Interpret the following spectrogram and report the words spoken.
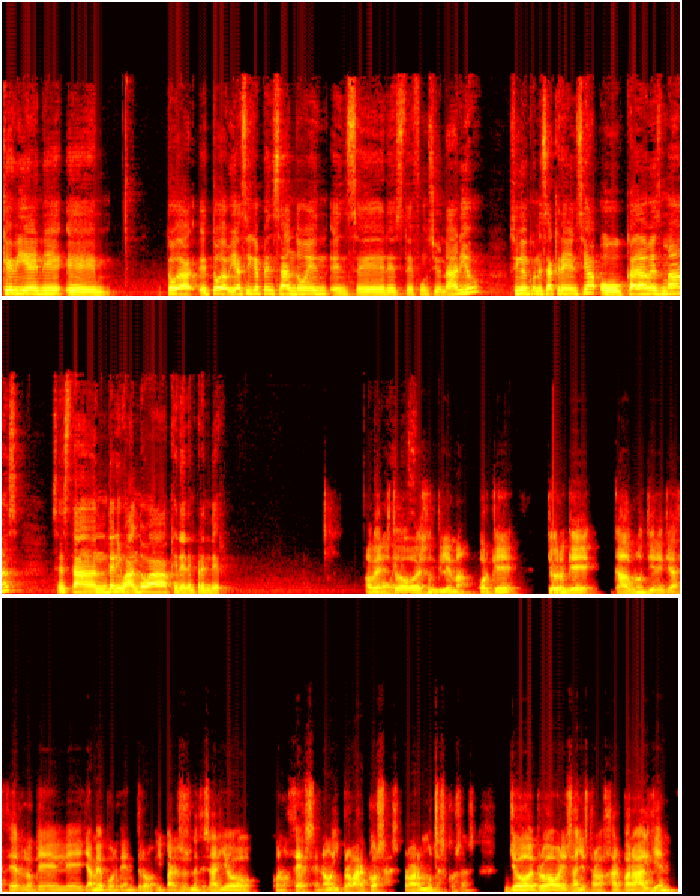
que viene, eh, eh, todavía sigue pensando en, en, ser este funcionario? ¿Siguen con esa creencia o cada vez más se están derivando a querer emprender? A ver, esto es un dilema, porque yo creo que cada uno tiene que hacer lo que le llame por dentro y para eso es necesario conocerse, ¿no? Y probar cosas, probar muchas cosas. Yo he probado varios años trabajar para alguien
